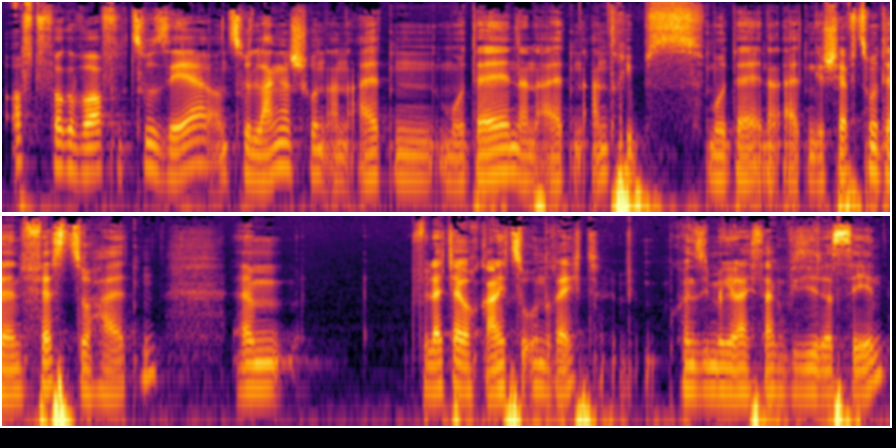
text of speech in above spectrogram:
oft vorgeworfen, zu sehr und zu lange schon an alten Modellen, an alten Antriebsmodellen, an alten Geschäftsmodellen festzuhalten. Ähm, vielleicht ja auch gar nicht zu Unrecht können Sie mir gleich sagen, wie Sie das sehen.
